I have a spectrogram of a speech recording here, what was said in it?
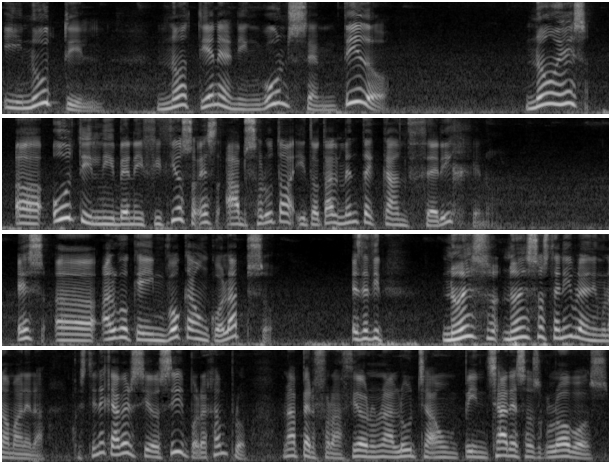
inútil, no tiene ningún sentido. No es uh, útil ni beneficioso, es absoluta y totalmente cancerígeno es ah, algo que invoca un colapso. Es decir, no es, no es sostenible de ninguna manera. Pues tiene que haber sí o sí, por ejemplo, una perforación, una lucha, un pinchar esos globos.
